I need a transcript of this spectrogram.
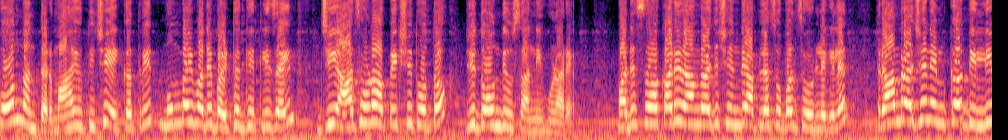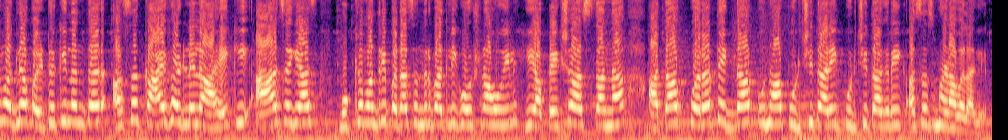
फोन नंतर महायुतीची एकत्रित मुंबईमध्ये बैठक घेतली जाईल जी आज होणं अपेक्षित होतं जी दोन दिवसांनी होणार आहे. माझे सहकारी रामराजे शिंदे आपल्यासोबत जोडले गेलेत. रामराजे नेमकं दिल्लीमधल्या बैठकीनंतर असं काय घडलेलं आहे की आज या मुख्यमंत्री पदासंदर्भातली घोषणा होईल ही अपेक्षा असताना आता परत एकदा पुन्हा पुढची तारीख पुढची तारीख असंच म्हणावं लागेल.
